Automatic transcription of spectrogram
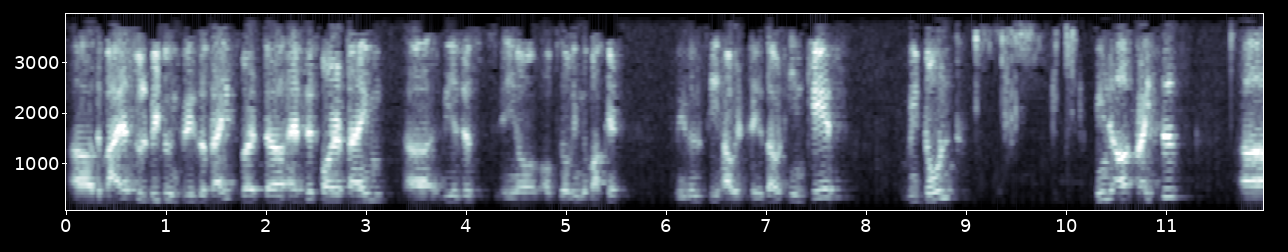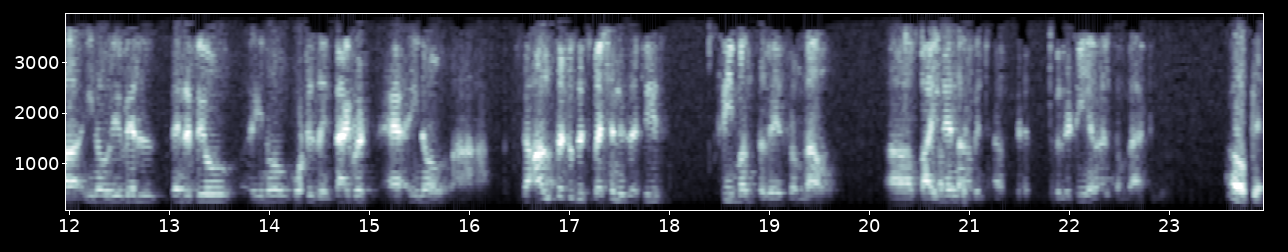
Uh, the bias will be to increase the price, but uh, at this point of time, uh, we are just, you know, observing the market. We will see how it plays out. In case we don't change our prices, uh, you know, we will then review, you know, what is the impact. But, uh, you know, uh, the answer to this question is at least three months away from now. Uh, by okay. then I will have flexibility and I'll come back to you. Okay.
